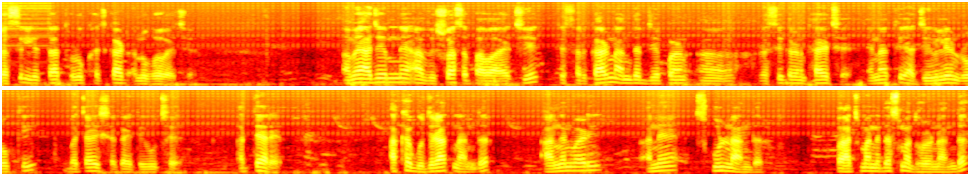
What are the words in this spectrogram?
રસી લેતા થોડું ખચકાટ અનુભવે છે. અમે આજે એમને આ વિશ્વાસ અપાવવા આવ્યા છીએ કે સરકારના અંદર જે પણ રસીકરણ થાય છે, એનાથી આ જીવલેણ રોગથી બચાવી શકાય તેવું છે. અત્યારે આખા ગુજરાતના અંદર આંગણવાડી અને સ્કૂલના અંદર, પાંચમા અને દસમા ધોરણના અંદર,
